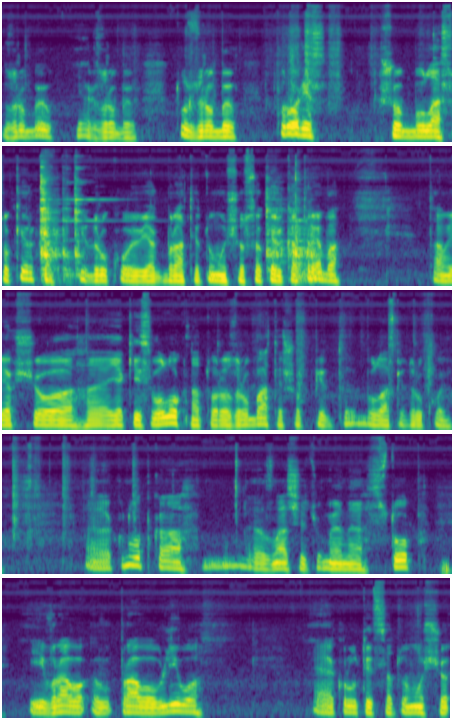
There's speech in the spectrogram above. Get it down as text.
зробив, як зробив. Тут зробив проріз, щоб була сокирка під рукою, як брати, тому що сокирка треба. Там, якщо е, якісь волокна, то розрубати, щоб під, була під рукою. Е, Кнопка, е, значить, у мене стоп і вправо-вліво крутиться, тому що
